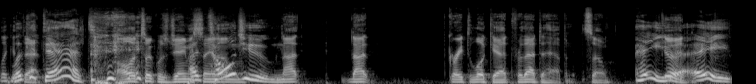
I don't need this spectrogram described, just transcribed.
look at look that. At that. All it took was Jamie I saying, told I'm you. not not great to look at for that to happen." So, hey, good. Uh, hey.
